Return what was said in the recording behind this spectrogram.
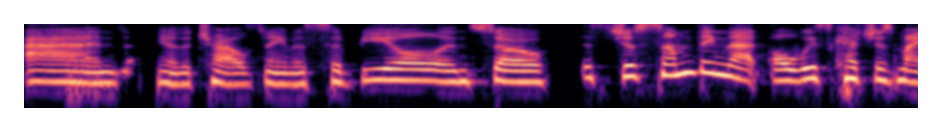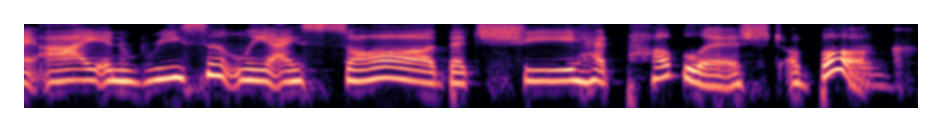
And, you know, the child's name is Sabile. And so it's just something that always catches my eye. And recently I saw that she had published a book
